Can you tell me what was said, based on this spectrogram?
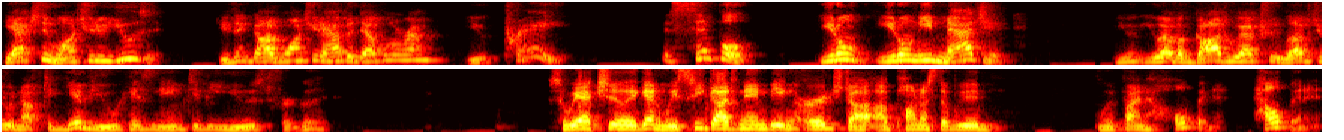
He actually wants you to use it. Do you think God wants you to have the devil around? You pray. It's simple. You don't you don't need magic. You you have a God who actually loves you enough to give you his name to be used for good. So we actually again we see God's name being urged uh, upon us that we would we would find hope in it, help in it.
